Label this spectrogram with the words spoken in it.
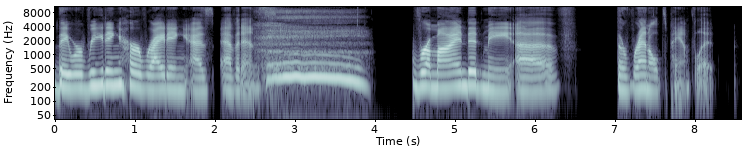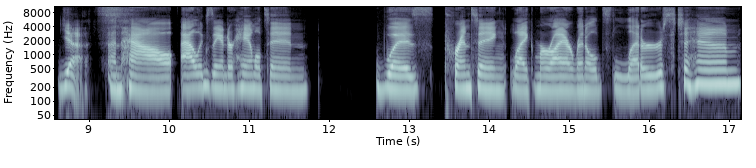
they were reading her writing as evidence reminded me of the Reynolds pamphlet yes. and how Alexander Hamilton was printing like Maria Reynolds' letters to him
